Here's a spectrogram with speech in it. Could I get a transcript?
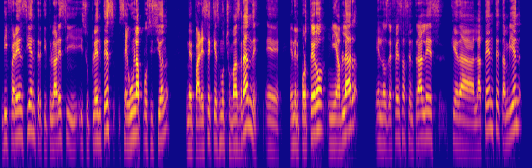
diferencia entre titulares y, suplentes, según la posición, me parece que es mucho más grande. Eh, en el portero, ni hablar. En los defensas centrales queda latente también.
